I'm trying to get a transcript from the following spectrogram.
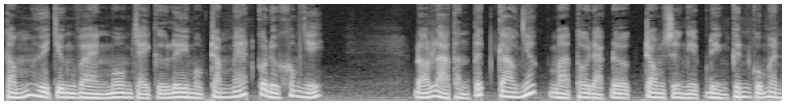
tấm huy chương vàng môn chạy cự ly 100 mét có được không nhỉ? Đó là thành tích cao nhất mà tôi đạt được trong sự nghiệp điền kinh của mình.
